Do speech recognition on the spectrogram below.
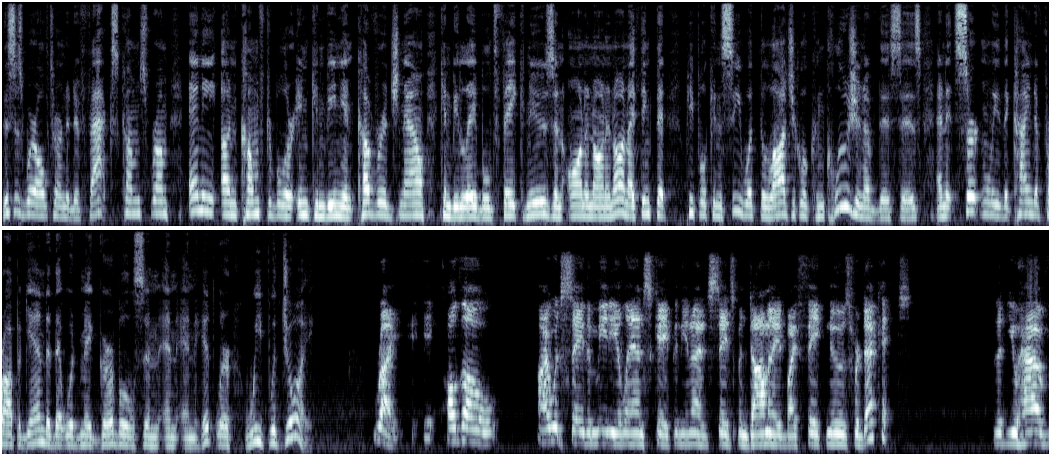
This is where alternative facts comes from. Any uncomfortable or inconvenient coverage now can be labeled fake news and on and on and on. I think that people can see what the logical conclusion of this is, and it's certainly the kind of propaganda propaganda that would make Goebbels and, and, and Hitler weep with joy. Right. Although I would say the media landscape in the United States has been dominated by fake news for decades. That you have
